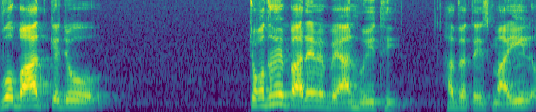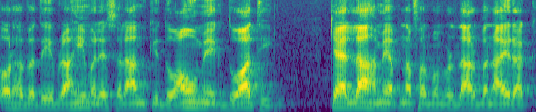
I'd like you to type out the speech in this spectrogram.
وہ بات کہ جو چودھویں پارے میں بیان ہوئی تھی، حضرت اسماعیل اور حضرت ابراہیم علیہ السلام کی دعاؤں میں ایک دعا تھی کہ اللہ ہمیں اپنا فرم بردار بنائے رکھ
